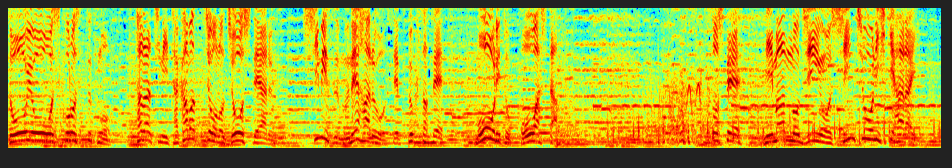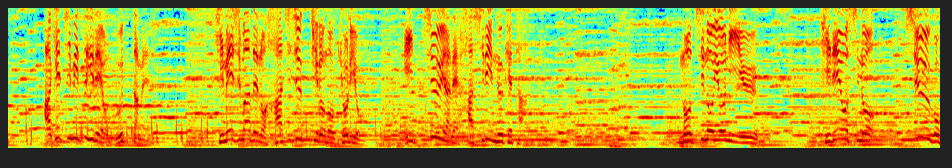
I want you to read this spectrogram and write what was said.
動揺を押し殺しつつも直ちに高松城の城主である清水宗春を切腹させ毛利と講和した。そして2万の陣を慎重に引き払い明智光秀を討つため姫路までの80キロの距離を一昼夜で走り抜けた後の世に言う秀吉の中国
